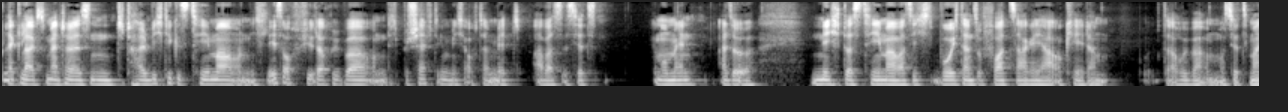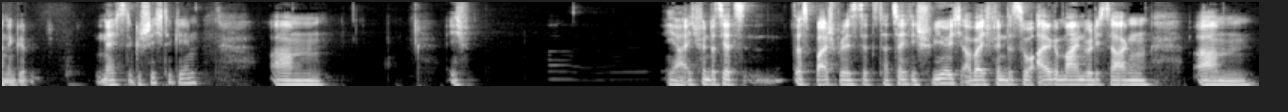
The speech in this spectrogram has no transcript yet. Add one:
Black Lives Matter ist ein total wichtiges Thema und ich lese auch viel darüber und ich beschäftige mich auch damit, aber es ist jetzt im Moment, also nicht das Thema, was ich, wo ich dann sofort sage, ja, okay, dann darüber muss jetzt meine ge nächste Geschichte gehen. Ähm, ich, ja, ich finde das jetzt das Beispiel ist jetzt tatsächlich schwierig, aber ich finde es so allgemein, würde ich sagen, ähm,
